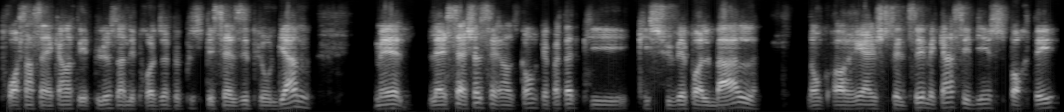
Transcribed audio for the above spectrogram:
350 et plus dans des produits un peu plus spécialisés, plus haut de gamme. Mais la SHL s'est rendu compte que peut-être qu'il ne suivait pas le bal, donc a réajusté le tir. Mais quand c'est bien supporté,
